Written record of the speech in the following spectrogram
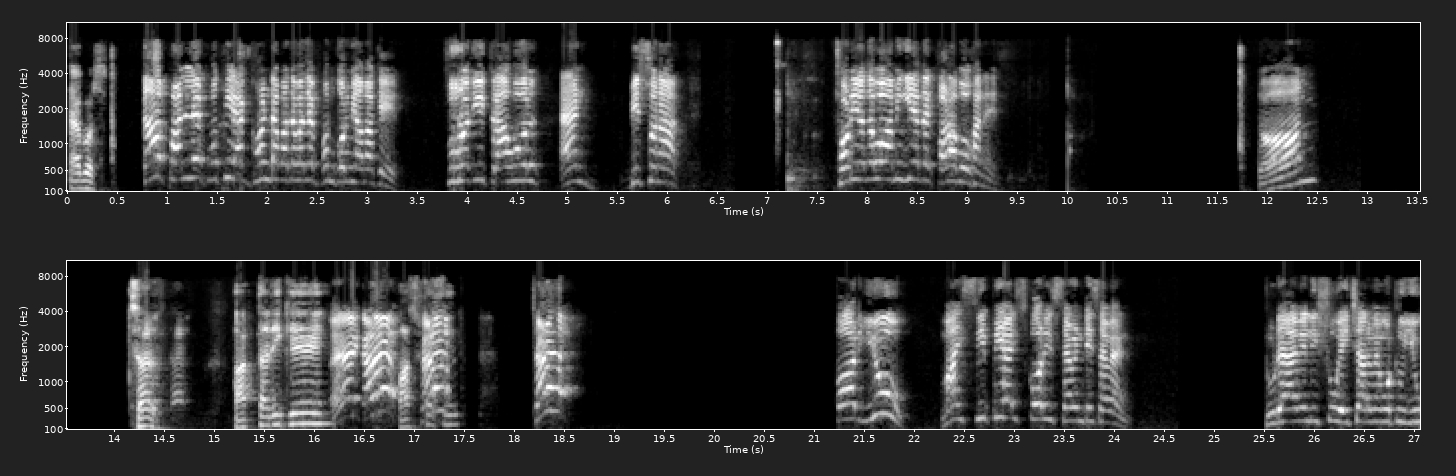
হ্যাঁ না পারলে প্রতি এক ঘণ্টা বাদে বাদে ফোন করবি আমাকে। সুরজিৎ রাহুল অ্যান্ড বিশ্বনাথ। ছড়িয়ে দেবো আমি গিয়ে করাবো ওখানে। জন স্যার আট তারিখে পাঁচটা। For you, my CPI score is 77. Today I will issue HR memo to you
